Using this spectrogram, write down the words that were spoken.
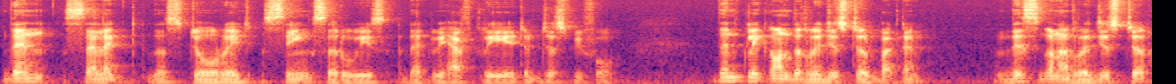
Then select the storage sync service that we have created just before. Then click on the register button this is gonna register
